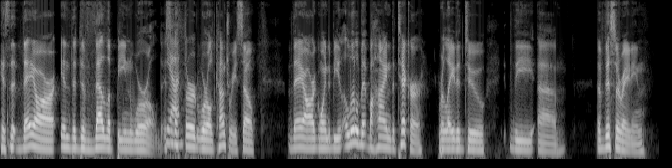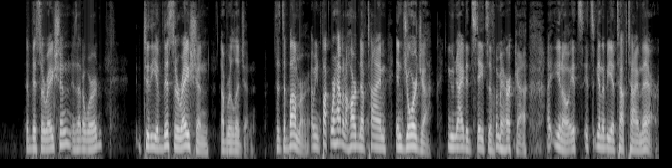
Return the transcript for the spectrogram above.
is that they are in the developing world. It's Yeah. a third world country, so they are going to be a little bit behind the ticker related to the uh, eviscerating evisceration, is that a word? To the evisceration of religion. So it's a bummer. I mean, fuck, we're having a hard enough time in Georgia, United States of America. Uh, you know, it's it's going to be a tough time there.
